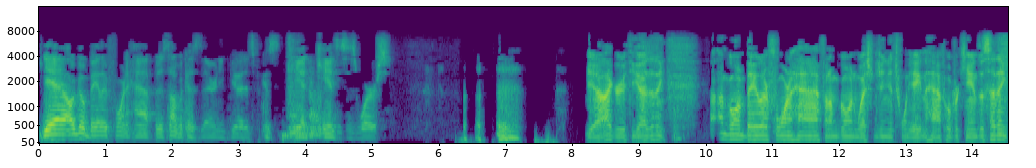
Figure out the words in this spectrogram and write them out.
Yeah, I'll go Baylor four and a half, but it's not because they're any good. It's because Kansas is worse. Yeah, I agree with you guys. I think I'm going Baylor four and a half, and I'm going West Virginia 28 and a half over Kansas. I think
